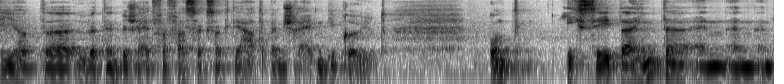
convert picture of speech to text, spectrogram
die hat äh, über den Bescheidverfasser gesagt, er hat beim Schreiben gebrüllt. Und ich sehe dahinter ein, ein, ein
